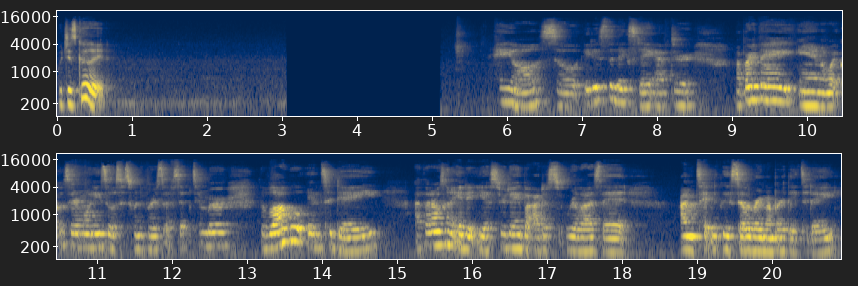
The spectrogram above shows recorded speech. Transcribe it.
which is good. Hey y'all, so it is the next day after my birthday and my white coat ceremony, so it's the 21st of September. The vlog will end today. I thought I was gonna end it yesterday, but I just realized that I'm technically celebrating my birthday today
